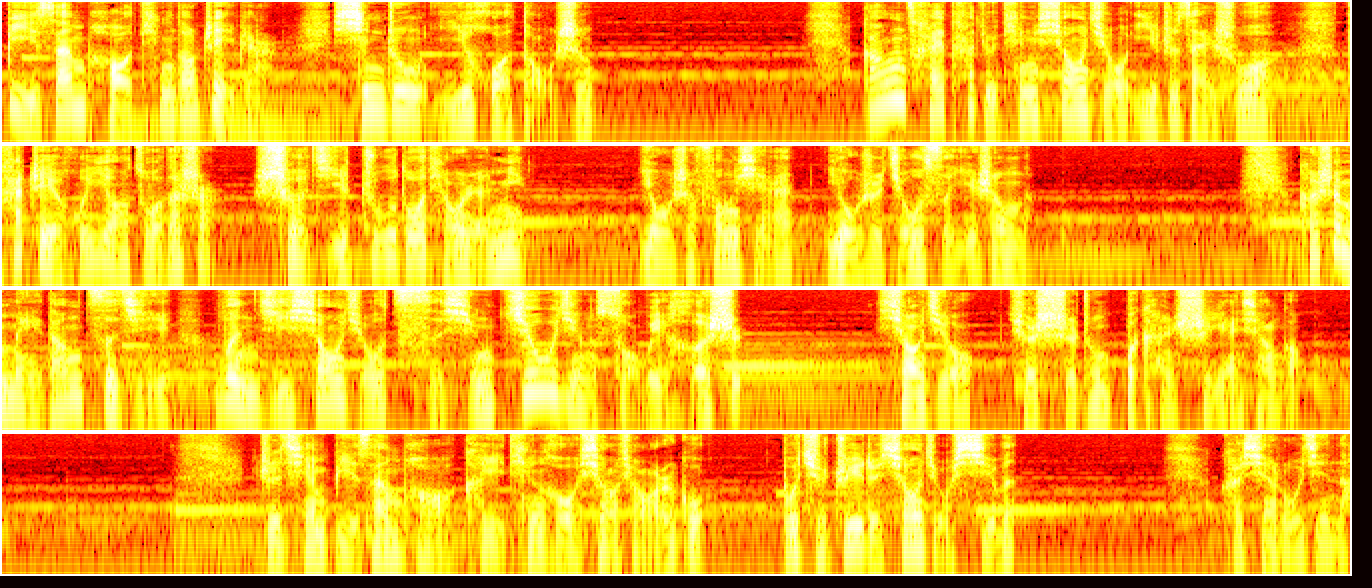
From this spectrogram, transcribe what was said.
毕三炮听到这边，心中疑惑陡生。刚才他就听萧九一直在说，他这回要做的事儿涉及诸多条人命，又是风险，又是九死一生的。可是，每当自己问及萧九此行究竟所为何事，萧九却始终不肯实言相告。之前毕三炮可以听后笑笑而过，不去追着萧九细问。可现如今呢，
